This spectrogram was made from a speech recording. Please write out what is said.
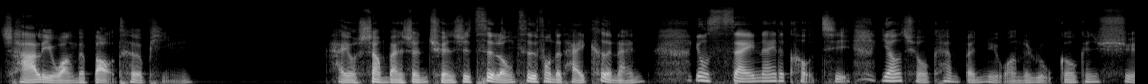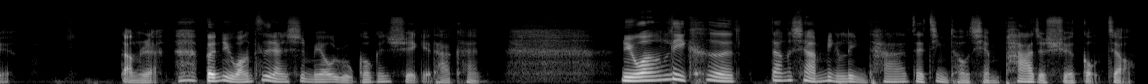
查理王的宝特瓶。还有上半身全是刺龙刺凤的台客男，用塞奶的口气要求看本女王的乳沟跟穴。当然，本女王自然是没有乳沟跟穴给他看。女王立刻当下命令他在镜头前趴着学狗叫，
